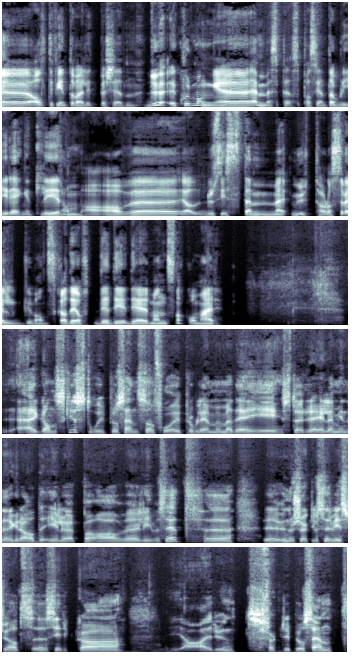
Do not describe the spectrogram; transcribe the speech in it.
Eh, alltid fint å være litt beskjeden. Du, hvor mange MS-pasienter blir egentlig ramma av eh, ja, du sier stemme, uttale og svelgevansker? Det er det, det, det man snakker om her er ganske stor prosent som får problemer med det i større eller mindre grad i løpet av eh, livet sitt. Eh, eh, undersøkelser viser jo at ca. Ja, rundt 40%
